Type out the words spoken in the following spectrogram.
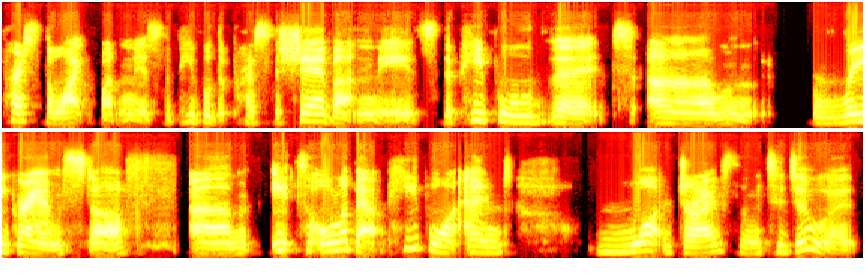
press the like button, it's the people that press the share button, it's the people that um, regram stuff. Um, it's all about people and what drives them to do it.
